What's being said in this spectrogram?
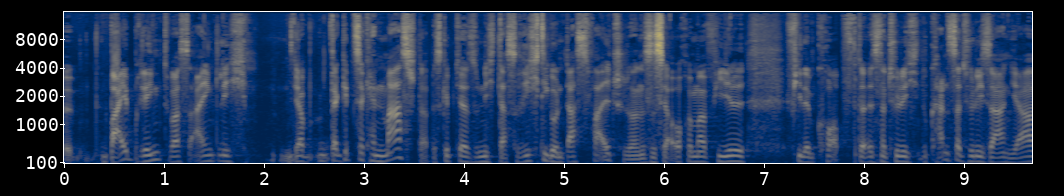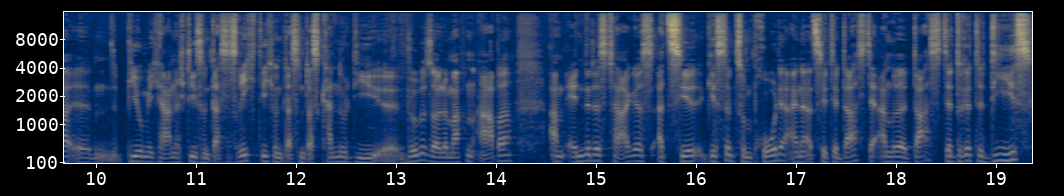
äh, beibringt, was eigentlich ja, da gibt's ja keinen Maßstab. Es gibt ja so nicht das Richtige und das Falsche, sondern es ist ja auch immer viel, viel im Kopf. Da ist natürlich, du kannst natürlich sagen, ja, ähm, biomechanisch dies und das ist richtig und das und das kann nur die äh, Wirbelsäule machen, aber am Ende des Tages erzähl, gehst du zum Pro, der eine erzählt dir das, der andere das, der dritte dies.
